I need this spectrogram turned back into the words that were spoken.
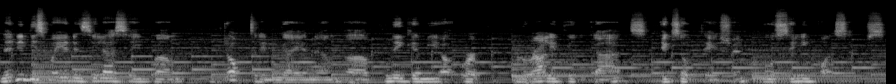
Nadidismaya din sila sa ibang doctrine gaya ng uh, polygamy or plurality of gods, exaltation, o sealing concepts.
